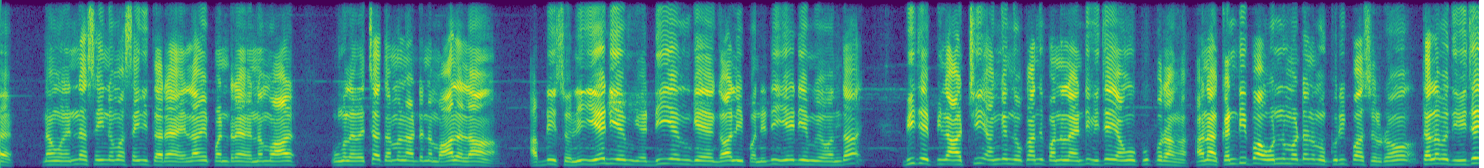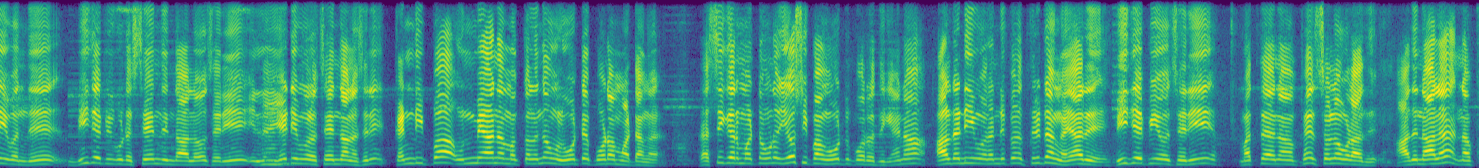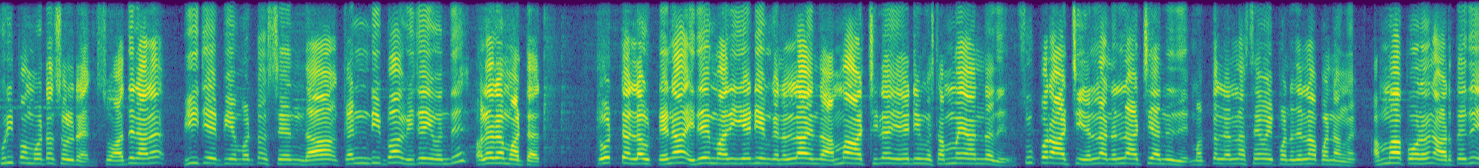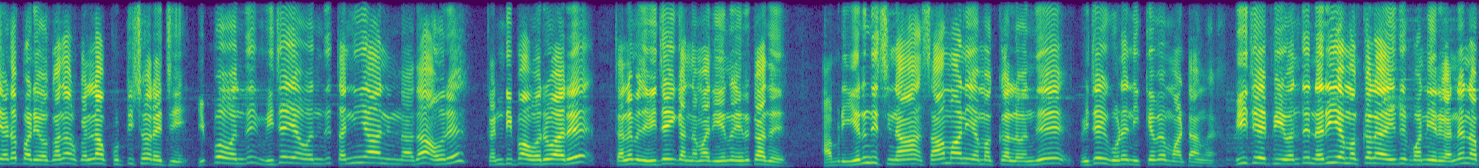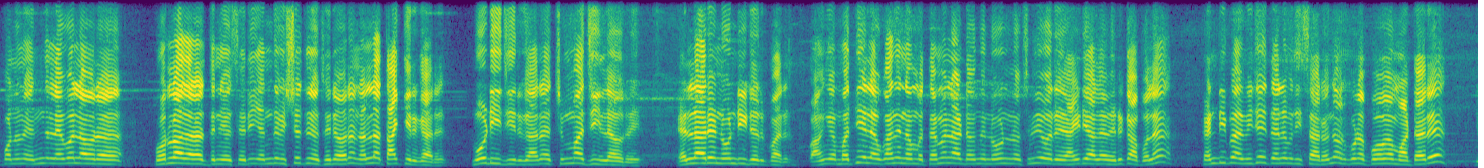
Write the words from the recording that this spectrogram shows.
நான் உங்களை என்ன செய்யணுமோ செய்து தரேன். எல்லாமே பண்ணுறேன் நம்ம ஆள் உங்களை வச்சா தமிழ்நாட்டை நம்ம ஆளலாம் அப்படி சொல்லி ஏடிஎம்கே டிஎம்கே காலி பண்ணிவிட்டு ஏடிஎம்கே வந்தால் பிஜேபியில் ஆட்சி அங்கேருந்து உட்காந்து பண்ணலான்ட்டு விஜய் அவங்க கூப்பிட்றாங்க. ஆனால் கண்டிப்பாக ஒன்று மட்டும் நம்ம குறிப்பாக சொல்கிறோம் தளபதி விஜய் வந்து பிஜேபி கூட சேர்ந்திருந்தாலும் சரி இல்லை ஏடிஎம் கூட சேர்ந்தாலும் சரி கண்டிப்பாக உண்மையான மக்கள் வந்து அவங்க ஓட்டே போட மாட்டாங்க. ரசிகர் மட்டும் கூட யோசிப்பாங்க ஓட்டு போடுறதுக்கு. ஏன்னா ஆல்ரெடி இவங்க ரெண்டு பேரும் திருட்டாங்க யாரு? பிஜேபியும் சரி மற்ற நான் பேர் சொல்லக்கூடாது. அதனால நான் குறிப்பாக மட்டும் சொல்கிறேன் ஸோ அதனால பிஜேபியை மட்டும் சேர்ந்தா கண்டிப்பாக விஜய் வந்து வளர மாட்டார் டோட்டல் அவுட் ஏன்னா இதே மாதிரி ஏடிஎம்க நல்லா இந்த அம்மா ஆட்சியில் ஏடிஎம்கே செம்மையாக இருந்தது. சூப்பராக ஆட்சி எல்லாம் நல்ல ஆட்சியாக இருந்தது. மக்கள் எல்லாம் சேவை பண்ணுறது எல்லாம் பண்ணாங்க. அம்மா போனோன்னு அடுத்தது எடப்பாடி உட்காந்து அவருக்கு எல்லாம் குட்டிஷோர் ஆச்சு இப்போ வந்து விஜயை வந்து தனியாக நின்னாதான் அவர் கண்டிப்பாக வருவார். தளபதி விஜய்க்கு அந்த மாதிரி இருக்காது. அப்படி இருந்துச்சுன்னா சாமானிய மக்கள் வந்து விஜய் கூட நிற்கவே மாட்டாங்க. பிஜேபி வந்து நிறைய மக்களை இது பண்ணியிருக்காரு. என்னென்ன பண்ணணும் எந்த லெவலில் அவரை பொருளாதாரத்திலையும் சரி எந்த விஷயத்துலையும் சரி அவரை நல்லா தாக்கியிருக்காரு. மோடிஜி இருக்காரு சும்மா ஜி இல்லை அவர். எல்லாரும் நோண்டிகிட்டு இருப்பார். அங்கே மத்தியில் உட்காந்து நம்ம தமிழ்நாட்டை வந்து நோண்டணும் சொல்லி ஒரு ஐடியாவில் இருக்கா போல் கண்டிப்பாக விஜய் தளபதி சார் வந்து அவர் கூட போக மாட்டார்.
